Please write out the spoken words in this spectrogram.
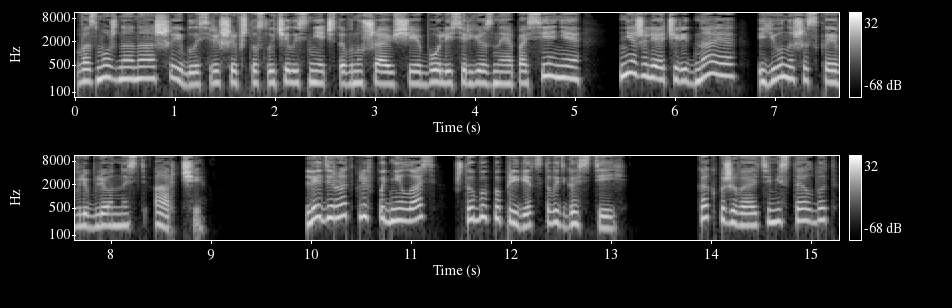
Возможно, она ошиблась, решив, что случилось нечто внушающее более серьезные опасения, нежели очередная юношеская влюбленность Арчи. Леди Рэдклифф поднялась, чтобы поприветствовать гостей. «Как поживаете, мисс Телбот?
